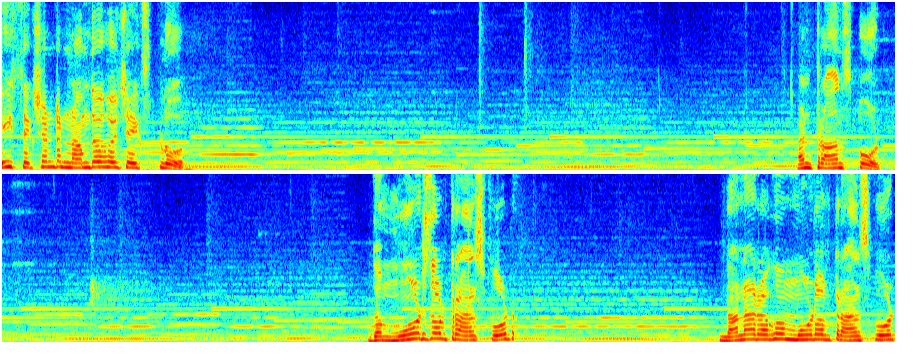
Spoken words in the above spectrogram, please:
এই সেকশনটার নাম দেওয়া হয়েছে explore and transport the modes of transport নানা রকম মোড অফ ট্রান্সপোর্ট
